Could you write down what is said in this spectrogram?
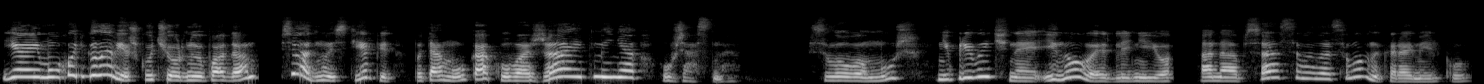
Я ему хоть головешку черную подам, все одно стерпит, потому как уважает меня ужасно». Слово «муж» непривычное и новое для нее, она обсасывала, словно карамельку.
